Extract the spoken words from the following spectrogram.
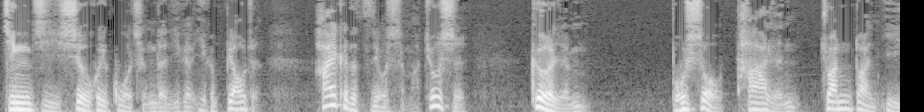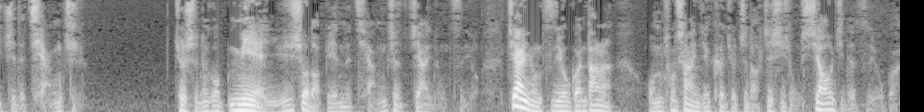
经济社会过程的一个一个标准。哈耶克的自由是什么？就是个人不受他人专断意志的强制，就是能够免于受到别人的强制这样一种自由。这样一种自由观，当然我们从上一节课就知道，这是一种消极的自由观。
